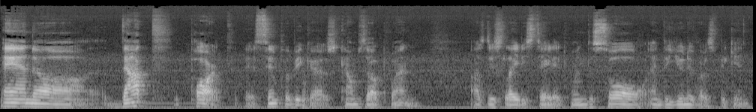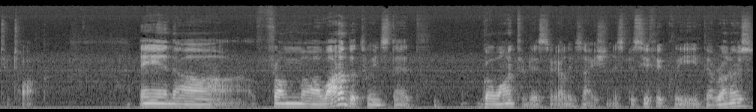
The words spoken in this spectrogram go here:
And uh, that part simply because comes up when, as this lady stated, when the soul and the universe begin to talk. And uh, from a lot of the twins that go on to this realization, specifically the runners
